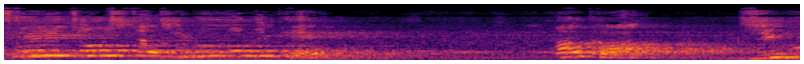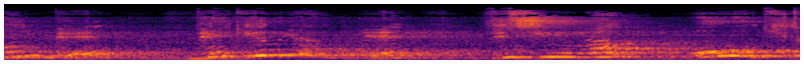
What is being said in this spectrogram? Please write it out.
成長した自分を見てまた自分でできるやんって自信が大きく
